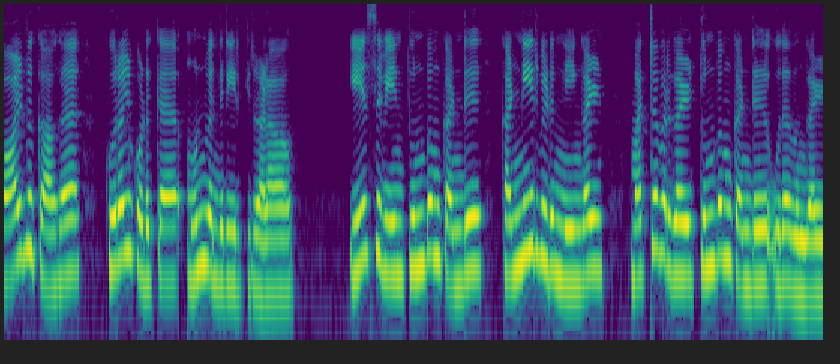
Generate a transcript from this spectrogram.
வாழ்வுக்காக குரல் கொடுக்க முன் வந்திருக்கிறீர்களா? இயேசுவின் துன்பம் கண்டு கண்ணீர் விடும் நீங்கள் மற்றவர்கள் துன்பம் கண்டு உதவுங்கள்.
